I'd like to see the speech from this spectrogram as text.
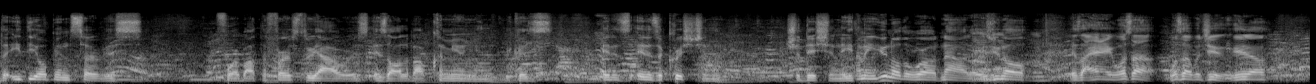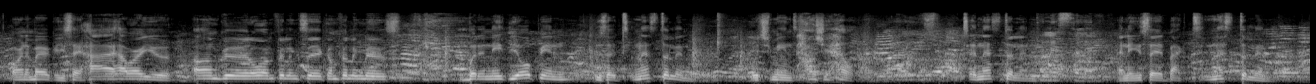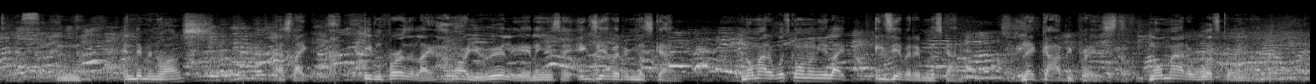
The Ethiopian service for about the first three hours is all about communion because it is it is a Christian tradition. I mean, you know the world nowadays. You know, it's like, hey, what's up? What's up with you? You know. Or in America, you say, hi, how are you? Oh, I'm good. Oh, I'm feeling sick. I'm feeling this. But in Ethiopian, you say, Tnestelin, which means, how's your health? Tnestelin. And then you say it back, Tnestelin. And, and then in Welsh, that's like even further, like, how are you really? And then you say, Egziabher Yimesgen. No matter what's going on in your life, exhibit Egziabher Yimesgen. Let God be praised. No matter what's going on.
